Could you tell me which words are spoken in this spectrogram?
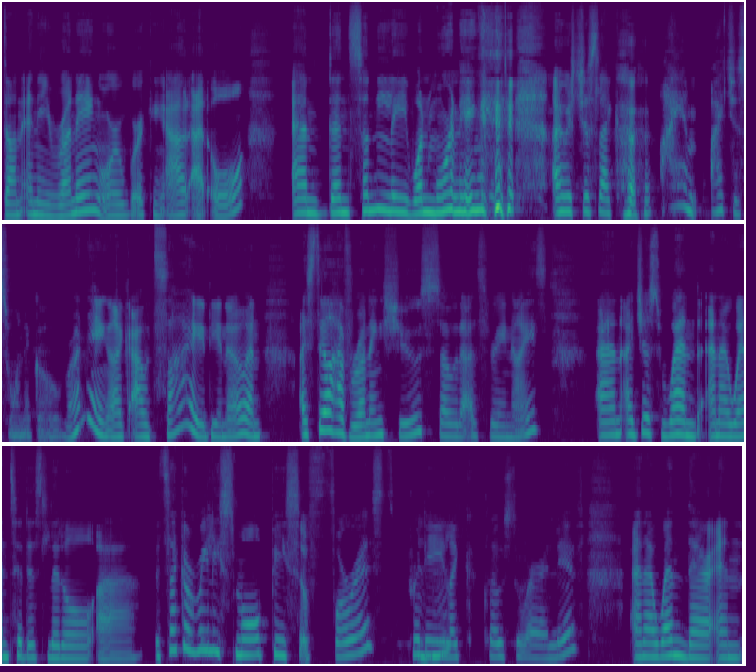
done any running or working out at all. And then suddenly one morning, I was just like, I am. I just want to go running, like outside, you know. And I still have running shoes, so that's really nice. and I just went and I went to this little uh it's like a really small piece of forest, pretty Mhm. like close to where I live. And I went there and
